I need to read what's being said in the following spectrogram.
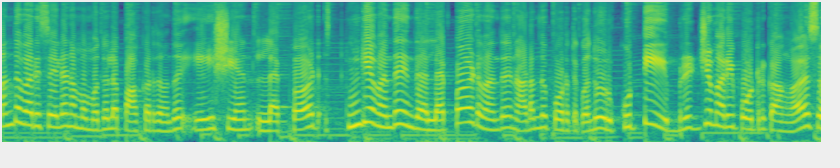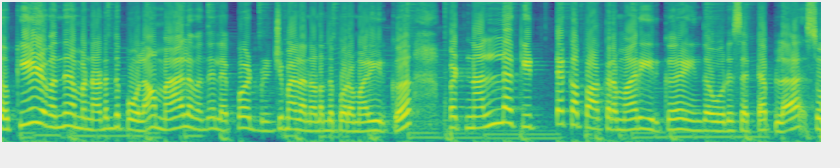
அந்த வரிசையில் நம்ம முதல்ல பார்க்குறது வந்து ஏஷியன் லெப்பர்ட் இங்கே வந்து இந்த லெப்பர்டு வந்து நடந்து போகிறதுக்கு வந்து ஒரு குட்டி பிரிட்ஜ் மாதிரி போட்டிருக்காங்க. ஸோ கீழே வந்து நம்ம நடந்து போகலாம் மேலே வந்து லெப்பர்ட் பிரிட்ஜ் மேலே நடந்து போகிற மாதிரி இருக்குது பட் நல்ல கிட்டக்க பார்க்குற மாதிரி இருக்குது இந்த ஒரு செட்டப்பில் ஸோ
